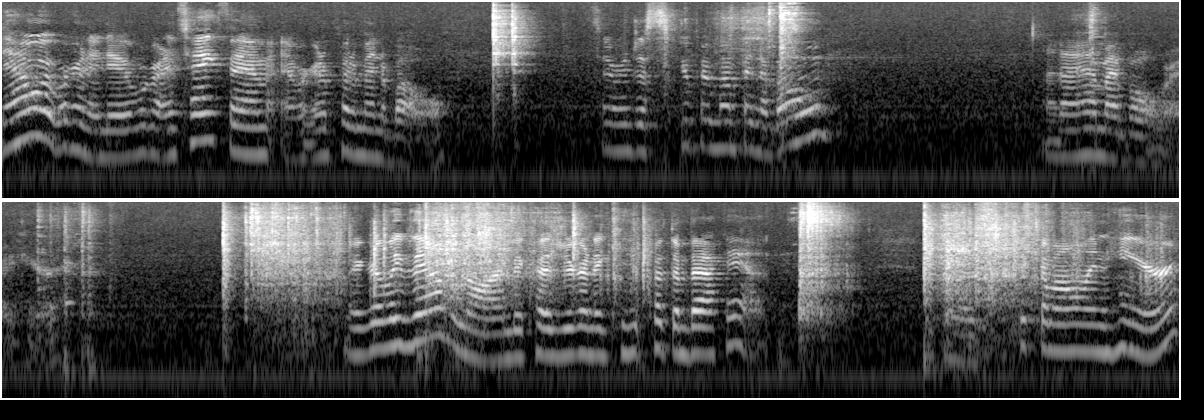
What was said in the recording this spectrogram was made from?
Now what we're going to do, we're going to take them and we're going to put them in a bowl. So we're just scoop them up in a bowl. And I have my bowl right here. You're going to leave the oven on because you're going to put them back in. Stick them all in here.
